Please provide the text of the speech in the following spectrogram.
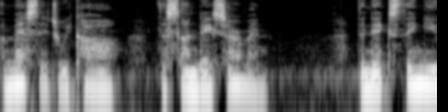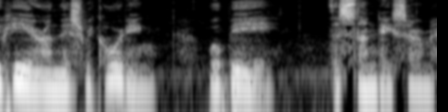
a message we call the Sunday Sermon. The next thing you hear on this recording will be the Sunday Sermon.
